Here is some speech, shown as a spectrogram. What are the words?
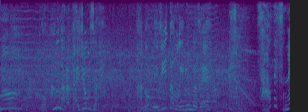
な悟空なら大丈夫さ。あのベジータもいるんだぜ。そそうですね。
